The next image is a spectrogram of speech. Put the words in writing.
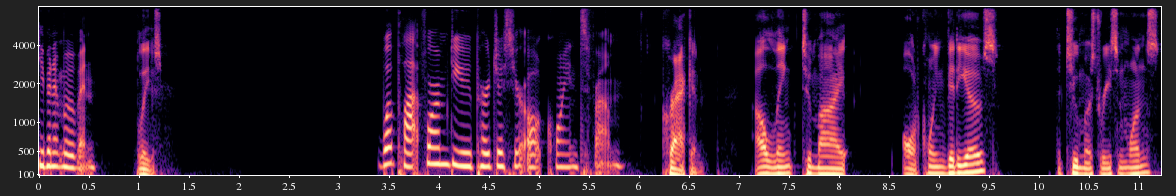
keeping it moving. Please. What platform do you purchase your altcoins from? Kraken. I'll link to my altcoin videos, the two most recent ones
